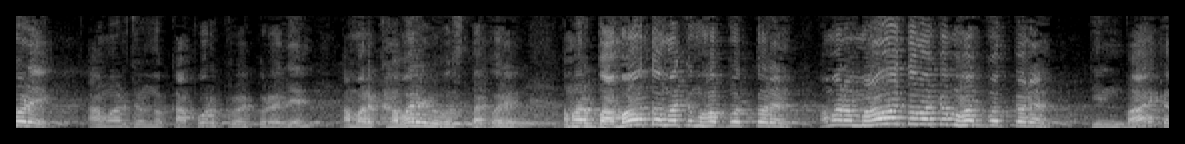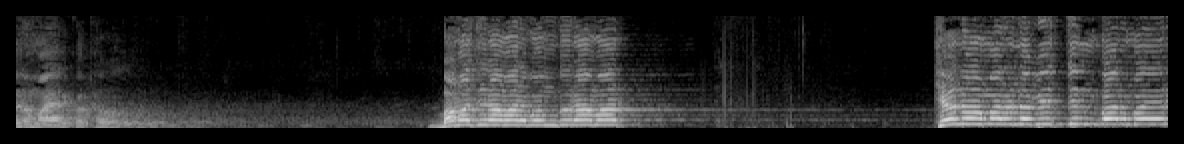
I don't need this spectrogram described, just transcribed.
করে আমার জন্য কাপড় ক্রয় করে দেন, আমার খাবারের ব্যবস্থা করেন, আমার বাবাও তোমাকে মহব্বত করেন, আমার মাও তোমাকে মহব্বত করেন। তিনবার কেন মায়ের কথা বলবেন? বাবাজির আমার, বন্ধুরা আমার, কেন আমার নবী তিনবার মায়ের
